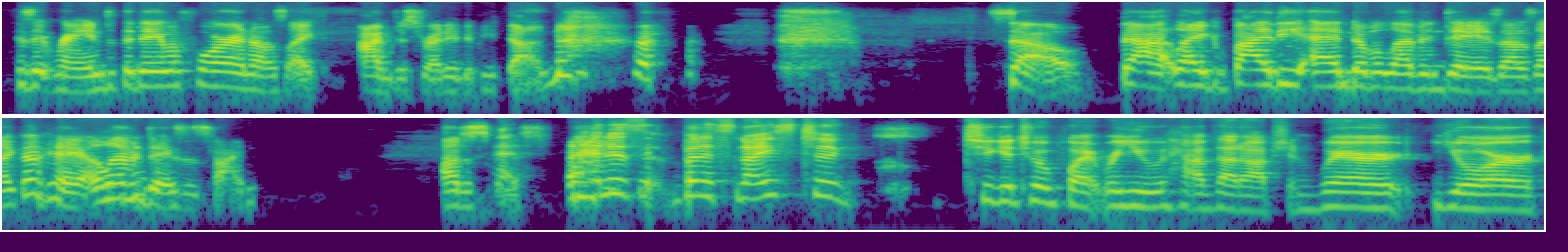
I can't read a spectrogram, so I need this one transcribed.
because it rained the day before and I was like I'm just ready to be done. So that like by the end of 11 days, I was like, okay, 11 days is fine. I'll just finish. and it's, but it's nice to, to get to a point where you have that option where you're,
